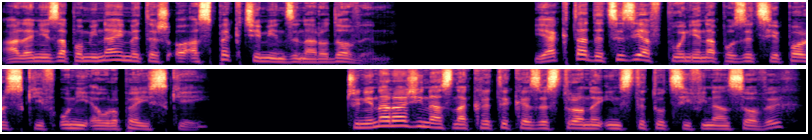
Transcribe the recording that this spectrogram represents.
Ale nie zapominajmy też o aspekcie międzynarodowym. Jak ta decyzja wpłynie na pozycję Polski w Unii Europejskiej? Czy nie narazi nas na krytykę ze strony instytucji finansowych?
